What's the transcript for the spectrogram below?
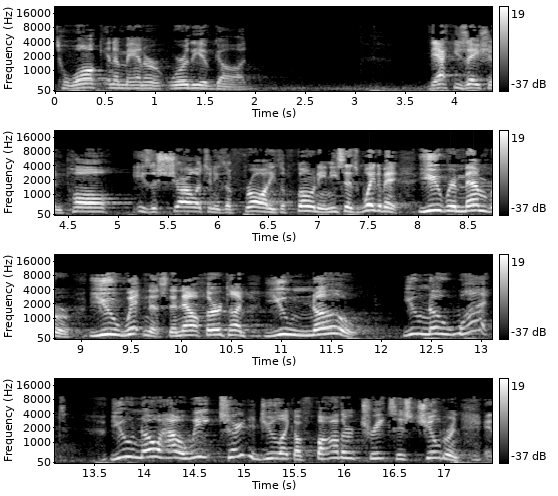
to walk in a manner worthy of God the accusation, Paul, he's a charlatan, he's a fraud, he's a phony. And he says, wait a minute, you remember, you witnessed, and now third time, you know. You know what? You know how we treated you like a father treats his children. Eh,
